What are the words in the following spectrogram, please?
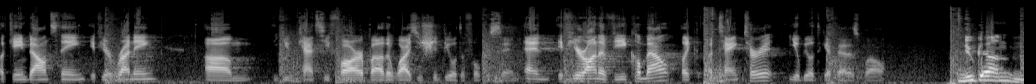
a game balance thing. If you're running, um, you can't see far, but otherwise you should be able to focus in. And if you're on a vehicle mount, like a tank turret, you'll be able to get that as well. New guns.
